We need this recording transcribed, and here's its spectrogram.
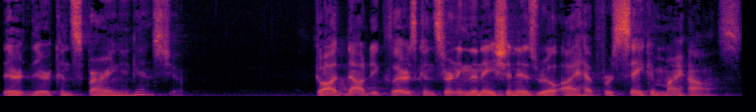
they're, they're conspiring against you. God now declares concerning the nation Israel, I have forsaken my house.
